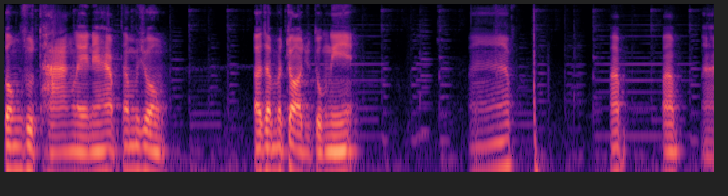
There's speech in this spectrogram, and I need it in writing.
ตรงสุดทางเลยนะครับท่านผู้ชม เราจะมาจอดอยู่ตรงนี้ปั๊บปั๊บปั๊บอะ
